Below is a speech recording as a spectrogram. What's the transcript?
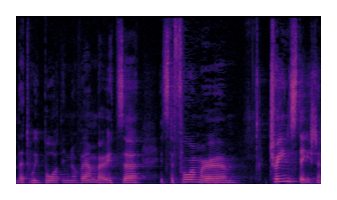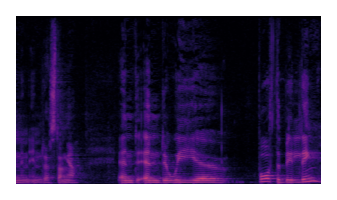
that we bought in November. It's, a, it's the former um, train station in, in Röstånga. And, and we uh, bought the building,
